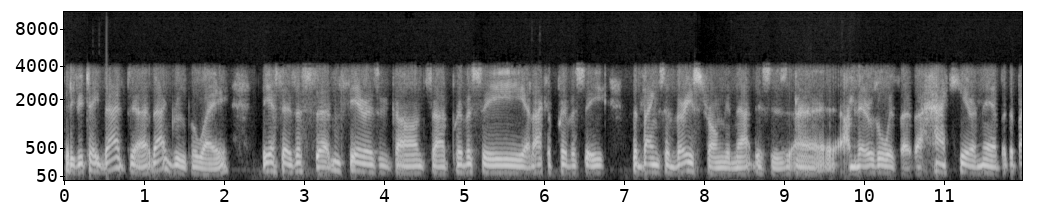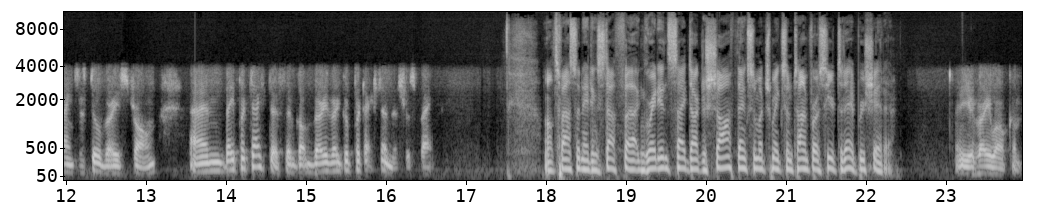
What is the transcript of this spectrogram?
But if you take that uh, that group away, yes, there's a certain fear as regards uh, privacy, a lack of privacy. The banks are very strong in that. This is, uh, I mean, there is always the, the, hack here and there, but the banks are still very strong, and they protect us. They've got very, very good protection in this respect. Well, it's fascinating stuff. Uh, great insight, Dr. Shaw. Thanks so much for making some time for us here today. I appreciate it. You're very welcome.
